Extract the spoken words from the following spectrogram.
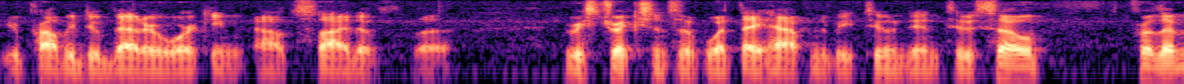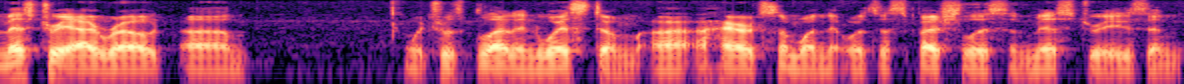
you probably do better working outside of the restrictions of what they happen to be tuned into. So, for the mystery I wrote. Um, which was Blood and Wisdom. Uh, I hired someone that was a specialist in mysteries and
